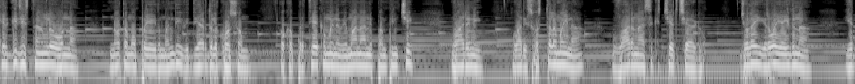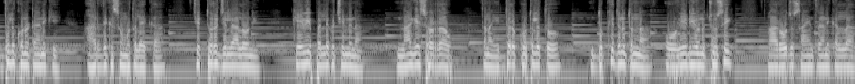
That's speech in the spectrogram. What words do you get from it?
కిర్గిజిస్తాన్లో ఉన్న నూట ముప్పై ఐదు మంది విద్యార్థుల కోసం ఒక ప్రత్యేకమైన విమానాన్ని పంపించి వారిని వారి స్వస్థలమైన వారణాసికి చేర్చాడు. జూలై ఇరవై ఐదున ఎద్దులు కొనటానికి ఆర్థిక సొమ్మత లేక చిత్తూరు జిల్లాలోని కేవీ పల్లెకు చెందిన నాగేశ్వరరావు తన ఇద్దరు కూతులతో దుక్కిదునుతున్న ఓ వీడియోను చూసి ఆ రోజు సాయంత్రానికల్లా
